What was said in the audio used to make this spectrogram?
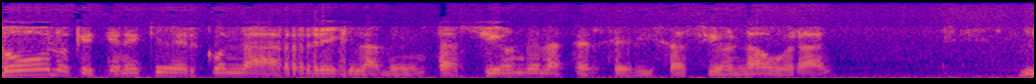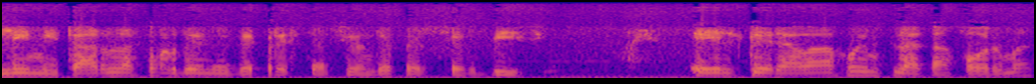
todo lo que tiene que ver con la reglamentación de la tercerización laboral, limitar las órdenes de prestación de servicio, el trabajo en plataformas,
